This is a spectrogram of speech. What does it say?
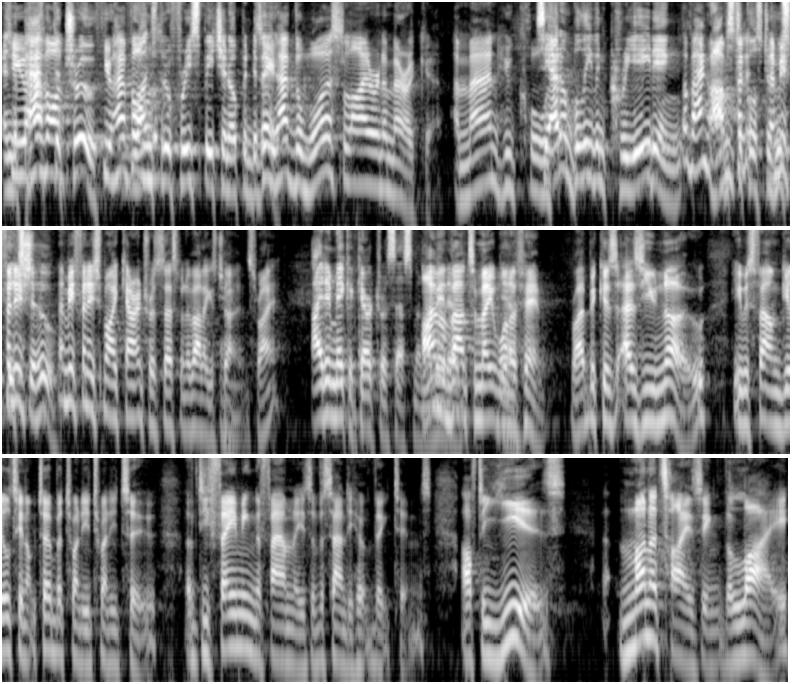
And so the path to truth you have runs on, through free speech and open debate. So you have the worst liar in America, a man who calls. See, I don't believe in creating oh, hang on, obstacles fin- to who finish, speaks to who. Let me finish my character assessment of Alex Jones, right? I didn't make a character assessment. I'm about a, to make one yeah. of him right? Because as you know, he was found guilty in October 2022 of defaming the families of the Sandy Hook victims after years monetizing the lie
